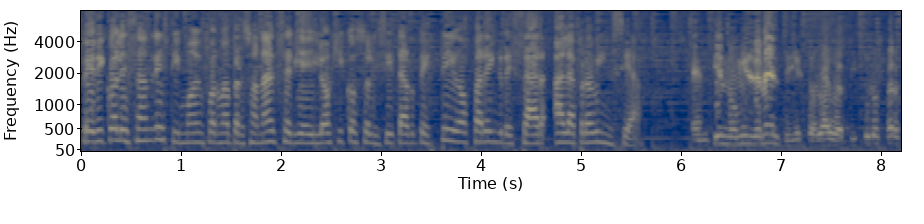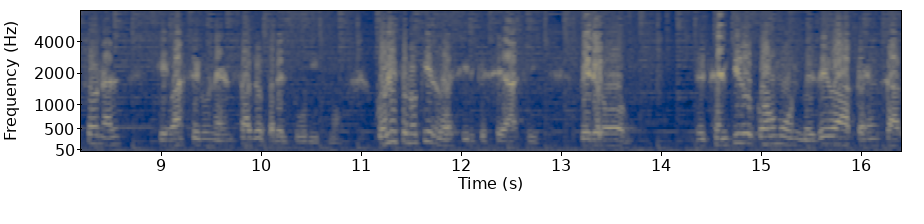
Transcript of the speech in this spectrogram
Federico Alessandri estimó en forma personal sería ilógico solicitar testigos para ingresar a la provincia. Entiendo humildemente, y esto lo hago a título personal, que va a ser un ensayo para el turismo. Con esto no quiero decir que sea así, pero el sentido común me lleva a pensar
